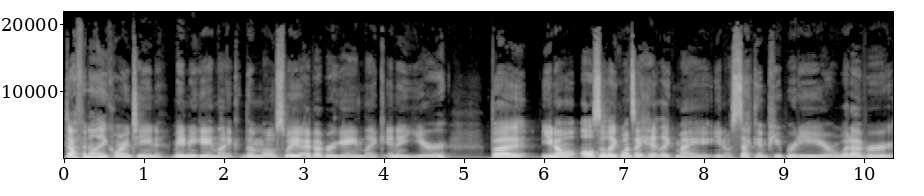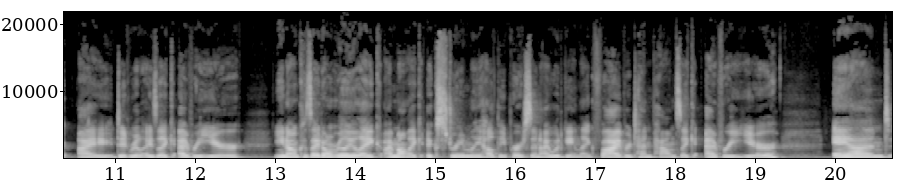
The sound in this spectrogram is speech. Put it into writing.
definitely quarantine made me gain like the most weight I've ever gained like in a year. But, you know, also like once I hit like my, you know, second puberty or whatever, I did realize like every year, you know, because I don't really like, I'm not like extremely healthy person. I would gain like five or 10 pounds like every year. And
